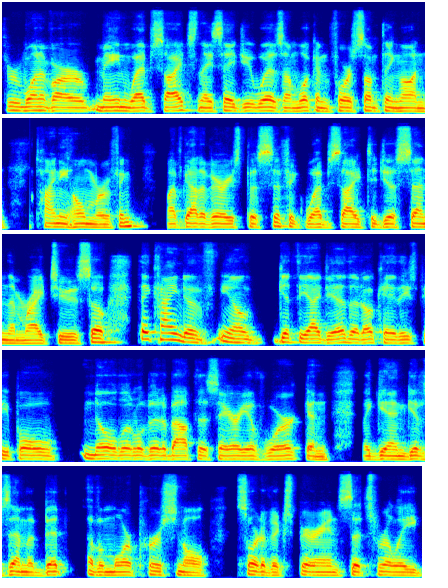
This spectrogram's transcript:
through one of our main websites and they say, gee whiz, I'm looking for something on tiny home roofing. I've got a very specific website to just send them right to. So they kind of, you know, get the idea that, okay, these people know a little bit about this area of work and again gives them a bit of a more personal sort of experience that's really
